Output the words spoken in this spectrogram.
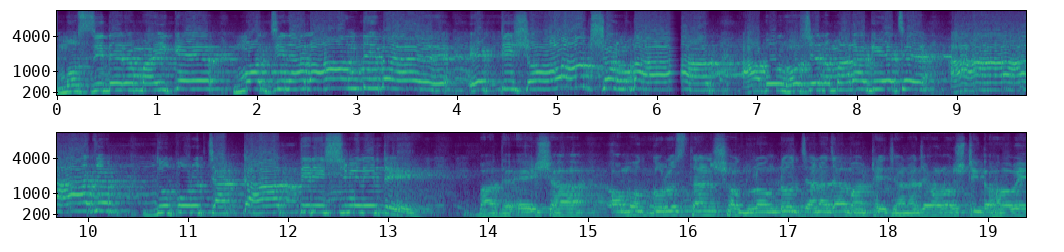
মসজিদের মাইকে মসজিদ আলাম দিবে, একটি শোক সংবাদ আবুল হোসেন মারা গিয়েছে আজ দুপুর চারটা তিরিশ মিনিটে। বাদ এশা, অমক গোরস্থান সংলগ্ন জানাজা মাঠে জানাজা অনুষ্ঠিত হবে।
